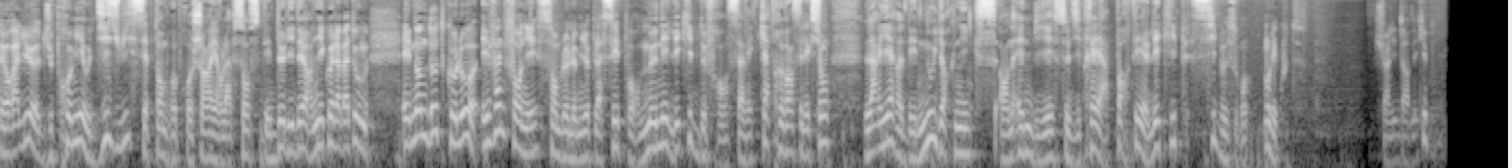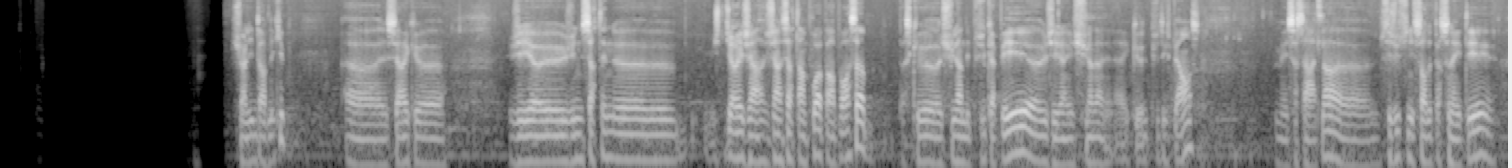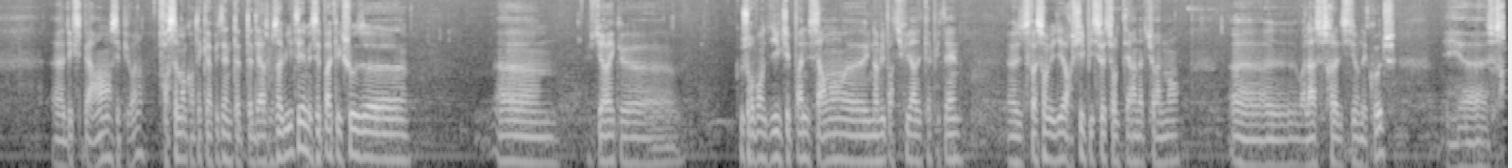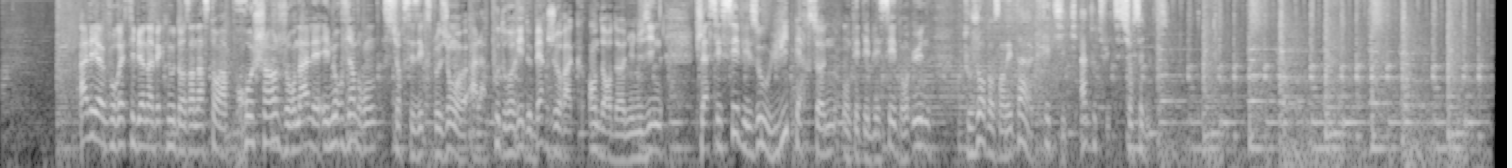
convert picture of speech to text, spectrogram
aura lieu du 1er au 18 septembre prochain et en l'absence des deux leaders Nicolas Batum et Nando Colo, Evan Fournier semble le mieux placé pour mener l'équipe de France. Avec 80 sélections, l'arrière des New York Knicks en NBA se dit prêt à porter l'équipe si besoin. On l'écoute. Je suis un leader de l'équipe. Je suis un leader de l'équipe. Euh, c'est vrai que j'ai euh, une certaine. Euh, je dirais j'ai un, certain poids par rapport à ça. Parce que je suis l'un des plus capés, je suis l'un avec le plus d'expérience. Mais ça s'arrête là. c'est juste une histoire de personnalité, d'expérience, et puis voilà. Forcément, quand tu es capitaine, tu as, des responsabilités, mais c'est pas quelque chose. je dirais que, que je revendique, j'ai pas nécessairement une envie particulière d'être capitaine. Euh, de toute façon, le leadership, il se fait sur le terrain naturellement. Euh, voilà, ce sera la décision des coachs. Et euh, ce sera... Allez, vous restez bien avec nous dans un instant, un prochain journal et nous reviendrons sur ces explosions à la poudrerie de Bergerac en Dordogne, une usine classée Céveso. Huit personnes ont été blessées, dont une toujours dans un état critique. A tout de suite sur CNews.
